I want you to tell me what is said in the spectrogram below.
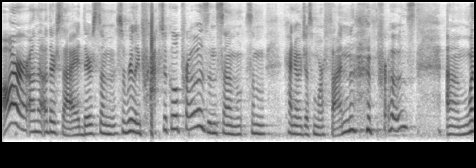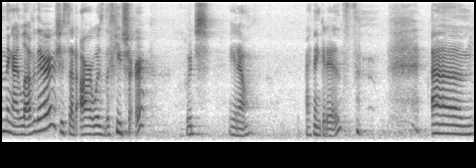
R, on the other side, there's some, some really practical pros and some, some kind of just more fun pros. Um, one thing I love there, she said R was the future, which, you know, I think it is. um,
